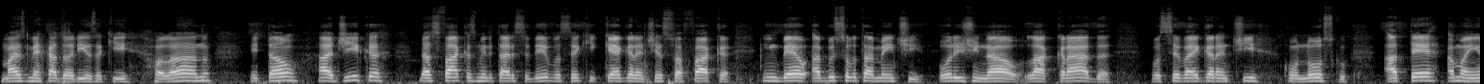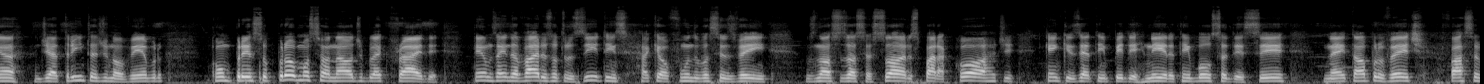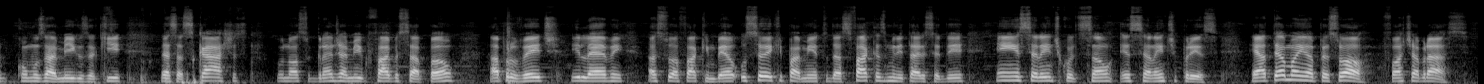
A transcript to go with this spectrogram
Mais mercadorias aqui rolando. Então, a dica das facas militares CD, você que quer garantir a sua faca em bel absolutamente original, lacrada, você vai garantir conosco até amanhã, dia 30 de novembro, com preço promocional de Black Friday. Temos ainda vários outros itens. Aqui ao fundo vocês veem os nossos acessórios, paracorde. Quem quiser tem pederneira, tem bolsa DC. Né? Então aproveite, faça como os amigos aqui dessas caixas. O nosso grande amigo Fábio Sapão. Aproveite e levem a sua faca em o seu equipamento das facas militares CD em excelente condição, excelente preço. É até amanhã, pessoal. Forte abraço.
